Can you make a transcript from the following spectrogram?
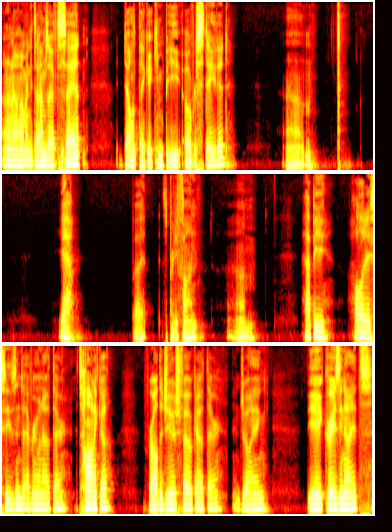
I don't know how many times I have to say it. I don't think it can be overstated. Um, yeah, but it's pretty fun. Um, happy holiday season to everyone out there. It's Hanukkah for all the Jewish folk out there enjoying the eight crazy nights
